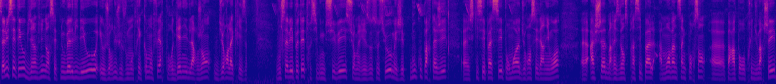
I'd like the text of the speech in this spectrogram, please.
Salut c'est Théo, bienvenue dans cette nouvelle vidéo et aujourd'hui je vais vous montrer comment faire pour gagner de l'argent durant la crise. Vous le savez peut-être si vous me suivez sur mes réseaux sociaux, mais j'ai beaucoup partagé euh, ce qui s'est passé pour moi durant ces derniers mois. Euh, achat de ma résidence principale à moins 25% euh, par rapport au prix du marché.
